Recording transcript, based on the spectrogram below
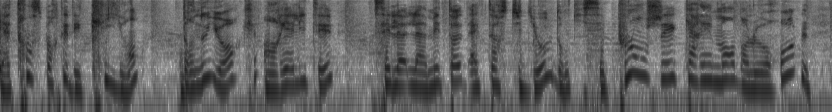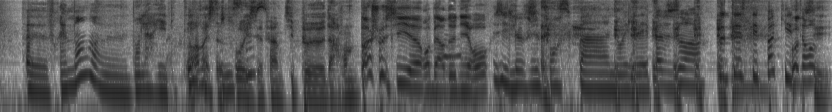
et a transporté des clients dans New York. En réalité, c'est la, la méthode acteur studio, donc il s'est plongé carrément dans le rôle, euh, vraiment euh, dans la réalité. Ah, mais ça se trouve, il s'est fait un petit peu d'argent de poche aussi, euh, Robert De Niro. Je, je pense pas, non, il n'avait pas besoin. Quoique à cette époque, il était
